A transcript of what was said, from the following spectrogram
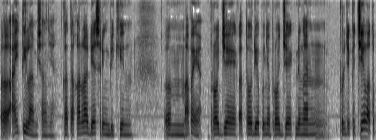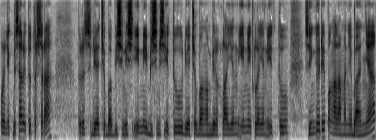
uh, eh, IT lah misalnya. Katakanlah dia sering bikin um, apa ya, project atau dia punya project dengan project kecil atau project besar itu terserah. Terus dia coba bisnis ini, bisnis itu, dia coba ngambil klien ini, klien itu sehingga dia pengalamannya banyak.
